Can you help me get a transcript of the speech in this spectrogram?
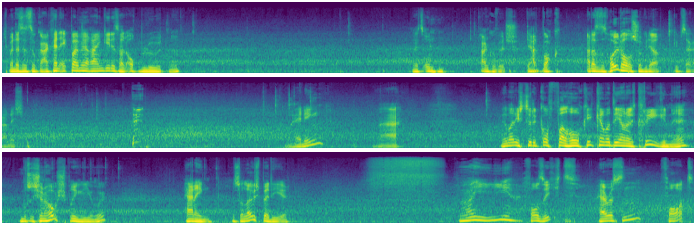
Ich meine, dass jetzt so gar kein Eckball mehr reingeht, ist halt auch blöd, ne? Jetzt unten. Frankovic. Der hat Bock. Ah, das ist Holthaus schon wieder. Gibt's ja gar nicht. Henning. Ah. Wenn man nicht zu den Kopfball hochgeht, kann man die auch nicht kriegen, ne? Muss ich schon hochspringen, Junge. Henning, ist los bei dir? Hey, Vorsicht. Harrison, Ford.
